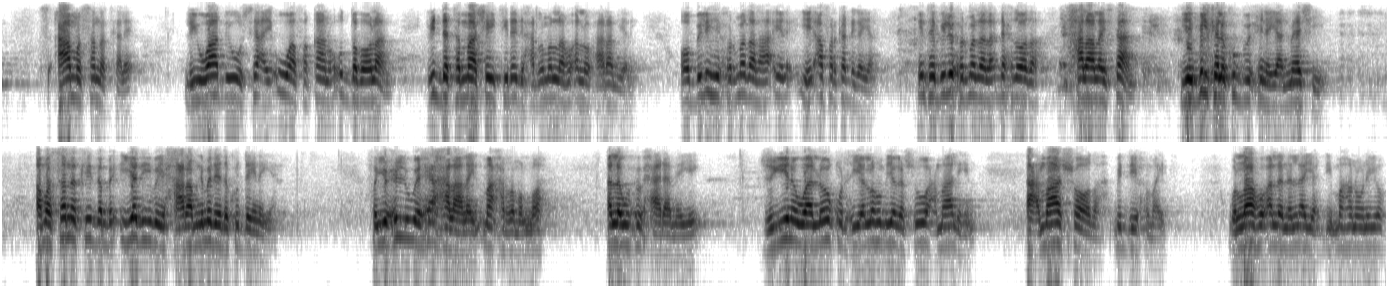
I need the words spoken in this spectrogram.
liyuwaadiuu si ay u waafaqaan oo u daboolaan ciddata maa shay tiradii xarama allahu alla xaaraam yeelay. oo bilihii xurmada lahaa yay afar ka dhigayaan. intay bilihii xurmada lahaa dhexdooda xalaalaystaan yay bil kale ku buuxinayaan meeshii. ama sannadkii dambe iyadiibay xaaraamnimadeeda ku daynayaan. fa yuxillu wixii xalaalayn maa xarama allah alla wuxuu xaaraameeyey. Zuyina waa loo qurxiye lahum iyaga suu acmaalihim. Acmaashooda midii xumayd wallaahu allana laa yahdii ma hanuuniyo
